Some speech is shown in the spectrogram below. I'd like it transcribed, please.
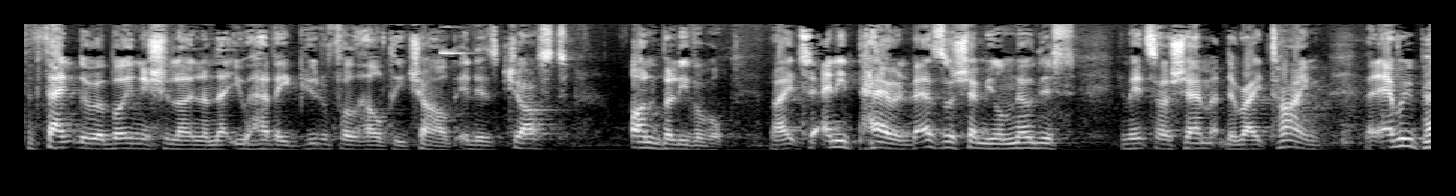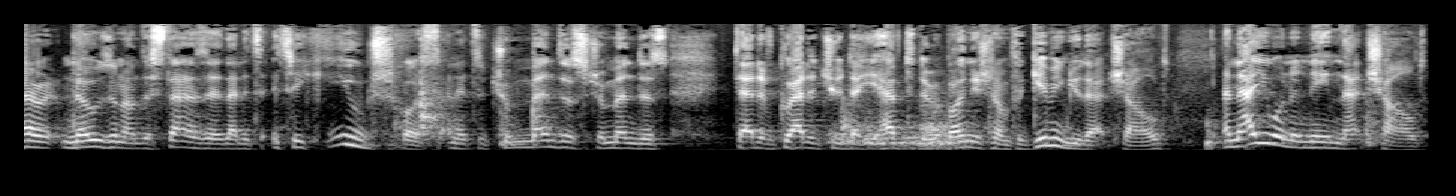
to thank the Rabbi Shalom that you have a beautiful, healthy child. It is just unbelievable, right? So any parent, Be'ez Hashem, you'll know this in Mitzvah Hashem at the right time, but every parent knows and understands it, that it's, it's a huge chos, and it's a tremendous, tremendous debt of gratitude that you have to the Rabbi Shalom for giving you that child, and now you want to name that child.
